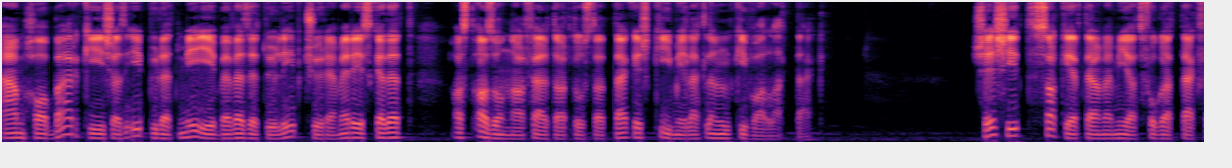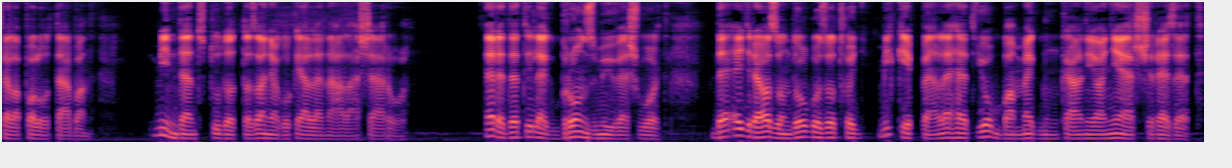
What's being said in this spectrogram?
ám ha bárki is az épület mélyébe vezető lépcsőre merészkedett, azt azonnal feltartóztatták és kíméletlenül kivallatták. Sesit szakértelme miatt fogadták fel a palotában. Mindent tudott az anyagok ellenállásáról. Eredetileg bronzműves volt, de egyre azon dolgozott, hogy miképpen lehet jobban megmunkálni a nyers rezet,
